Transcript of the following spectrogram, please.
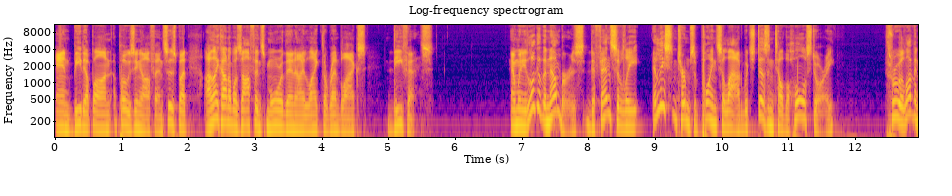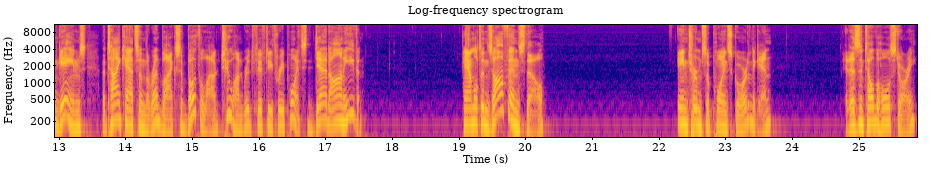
and beat up on opposing offenses, but I like Ottawa's offense more than I like the Red Blacks' defense. And when you look at the numbers, defensively, at least in terms of points allowed, which doesn't tell the whole story, through 11 games, the Ticats and the Red Blacks have both allowed 253 points, dead on even. Hamilton's offense, though, in terms of points scored, and again, it doesn't tell the whole story.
